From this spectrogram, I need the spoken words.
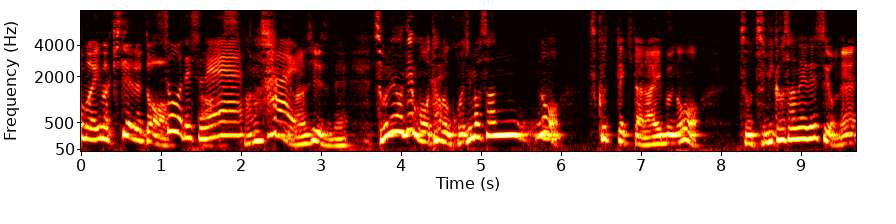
ームは今来てると。そうですねあ素晴らしい、はい素晴らしいですね。それはでも多分小島さんの作ってきたライブのその積み重ねですよね。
